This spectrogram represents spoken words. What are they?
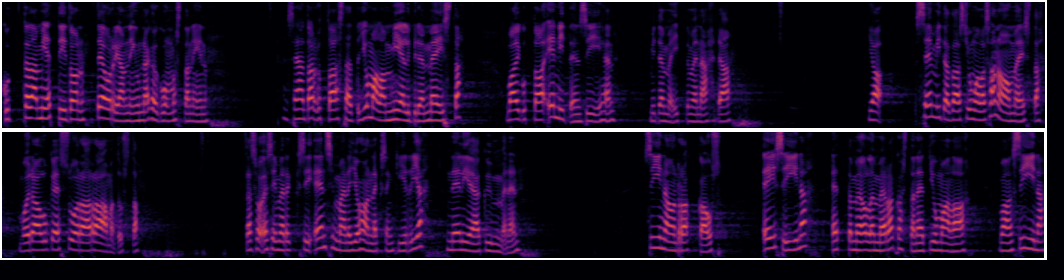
kun tätä miettii tuon teorian niin näkökulmasta, niin sehän tarkoittaa sitä, että Jumalan mielipide meistä vaikuttaa eniten siihen, miten me itse me nähdään. Ja se, mitä taas Jumala sanoo meistä, voidaan lukea suoraan raamatusta. Tässä on esimerkiksi ensimmäinen Johanneksen kirja, 4 ja 10. Siinä on rakkaus. Ei siinä, että me olemme rakastaneet Jumalaa, vaan siinä,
